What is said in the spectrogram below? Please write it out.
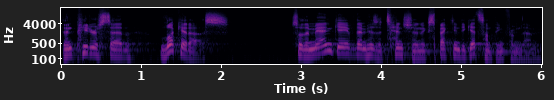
Then Peter said, Look at us. So the man gave them his attention, expecting to get something from them.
